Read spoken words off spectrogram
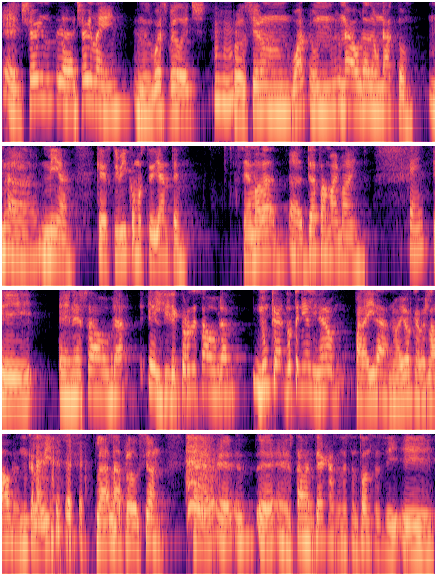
el Cherry, Cherry, Lane en el West Village producieron una obra de un acto Ah, mía que escribí como estudiante. Se llamaba uh, Death on My Mind. Y en esa obra, el director de esa obra nunca, no tenía el dinero para ir a Nueva York a ver la obra, nunca la vi, la, la, producción. Eh, eh, eh, estaba en Texas en ese entonces y, y,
